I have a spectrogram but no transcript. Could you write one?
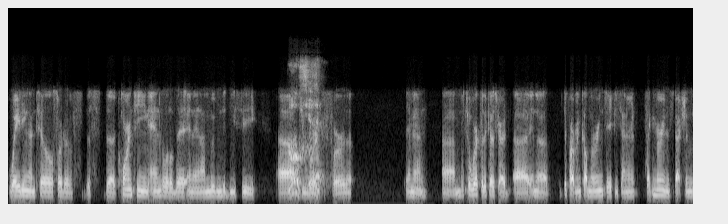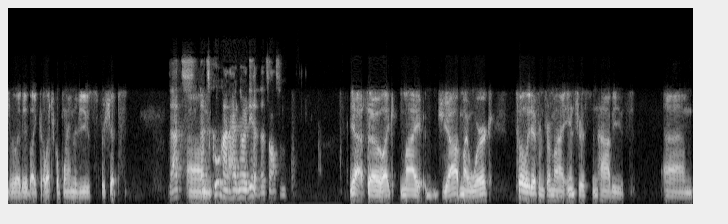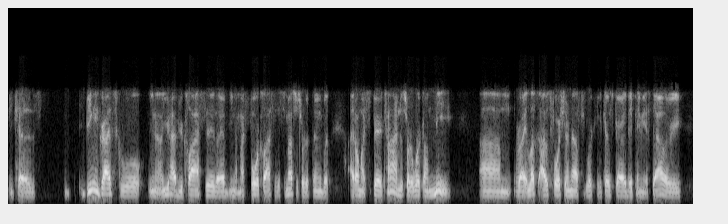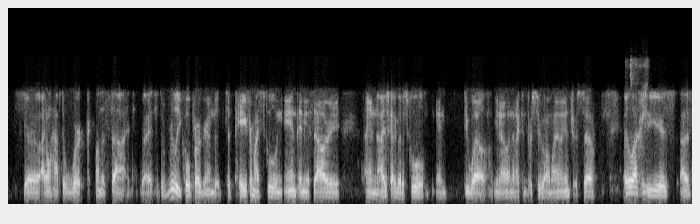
waiting until sort of this the quarantine ends a little bit, and then I'm moving to DC. Uh, oh to shit! Work for the yeah, man. Um, to work for the Coast Guard uh, in a department called Marine Safety Center. It's like marine inspections related, like electrical plan reviews for ships. That's um, that's cool, man. I had no idea. That's awesome. Yeah, so like my job, my work, totally different from my interests and hobbies, um, because being in grad school, you know, you have your classes. I have, you know, my four classes a semester sort of thing, but I had all my spare time to sort of work on me. Um, right. I was fortunate enough to work for the Coast Guard. They pay me a salary, so I don't have to work on the side. Right. So it's a really cool program to, to pay for my schooling and pay me a salary. And I just got to go to school and do well, you know, and then I can pursue all my own interests. So over the last great. few years, I've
